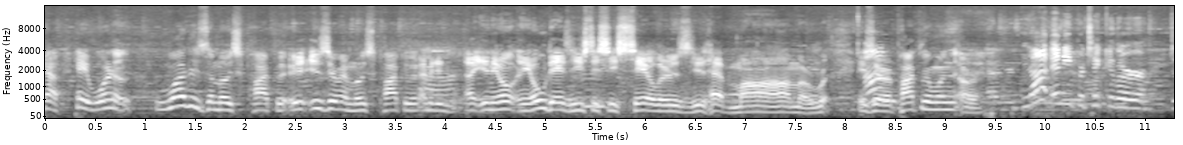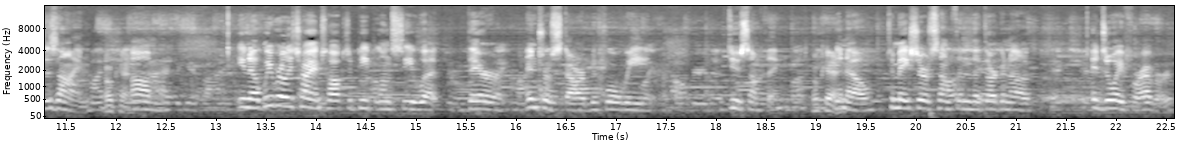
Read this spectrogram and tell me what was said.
Now, hey, what what is the most popular? Is there a most popular? I mean, uh, in the old, in the old days, I used to see sailors. You'd have mom, or is there a Um, popular one? Or Not any particular design. okay, Um, you know, we really try and talk to people and see what their interests are before we do something. Okay. You know, to make sure it's something that they're gonna enjoy forever.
